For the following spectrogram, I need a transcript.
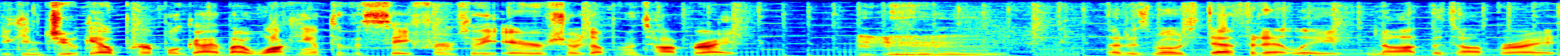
you can juke out Purple Guy by walking up to the safe room so the arrow shows up on the top right. that is most definitely not the top right.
